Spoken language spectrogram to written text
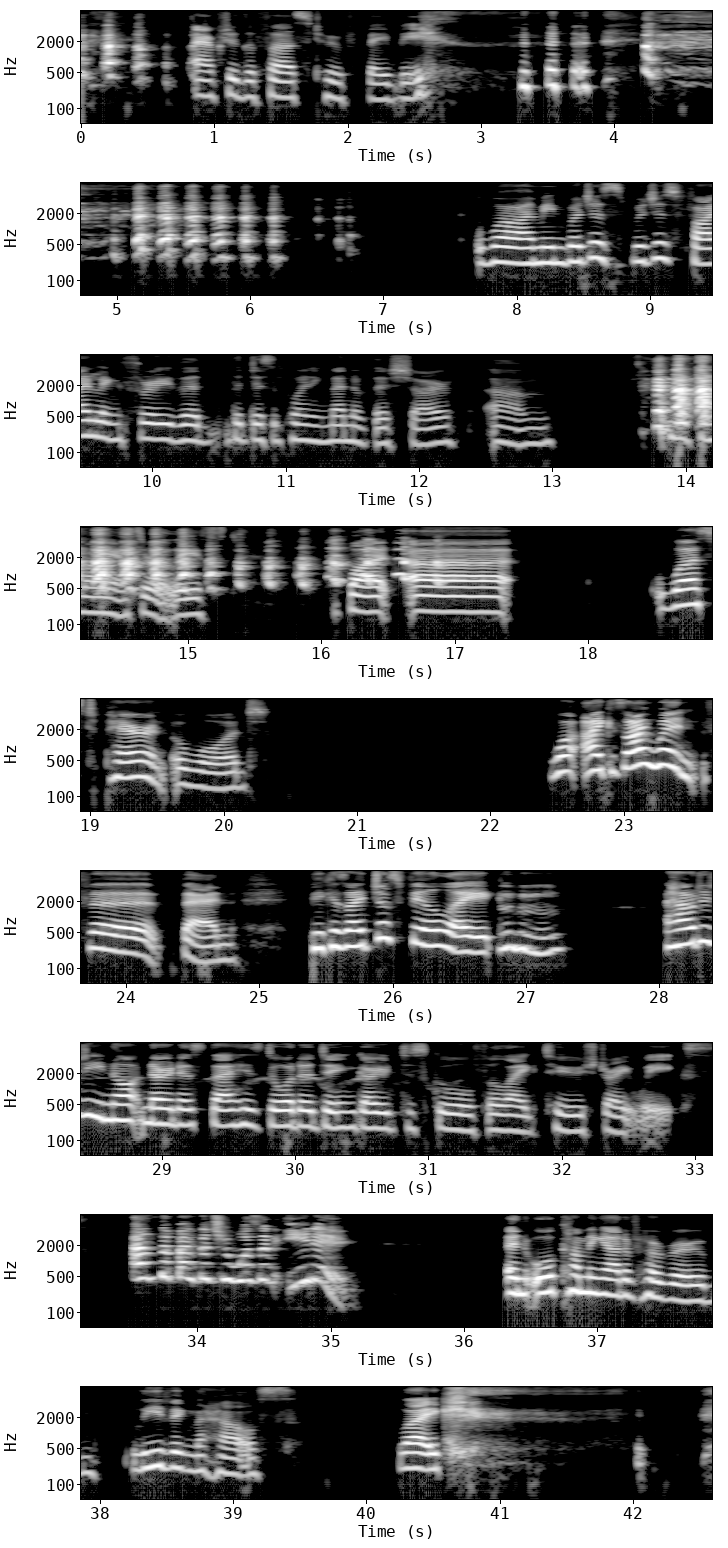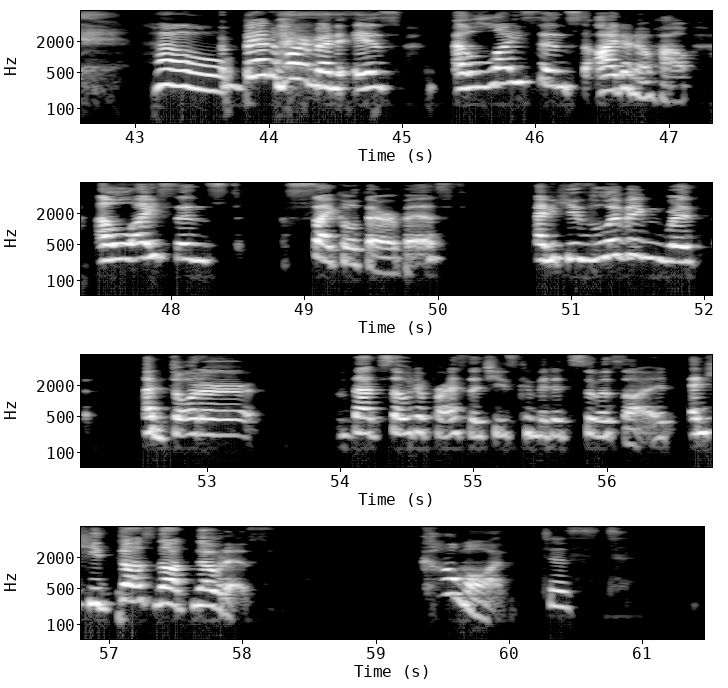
after the first hoof baby well i mean we're just we're just filing through the the disappointing men of this show um with my answer at least. But uh worst parent award. Well i because i went for ben because i just feel like hmm how did he not notice that his daughter didn't go to school for like two straight weeks? And the fact that she wasn't eating. And all coming out of her room leaving the house like how Ben Harmon is a licensed, I don't know how, a licensed psychotherapist. And he's living with a daughter that's so depressed that she's committed suicide. And he does not notice. Come on. just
